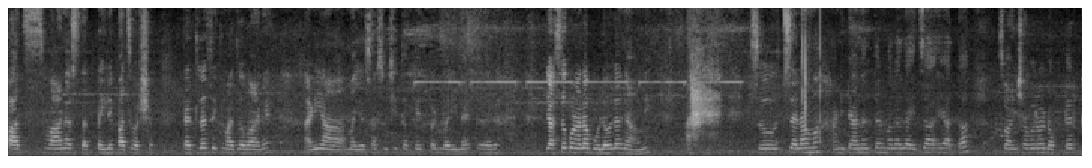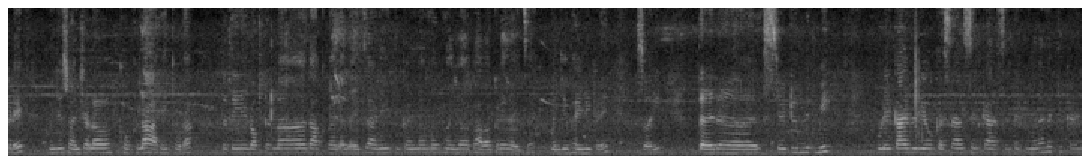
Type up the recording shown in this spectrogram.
पाच वाण असतात पहिले पाच वर्ष त्यातलंच एक माझं वाण आहे. आणि माझ्या सासूची तब्येत पण बरी नाही तर जास्त कोणाला बोलवलं नाही आम्ही. सो चला मग. आणि त्यानंतर मला जायचं आहे आता स्वांशाबरोबर डॉक्टरकडे. म्हणजे स्वांशाला खोकला आहे थोडा तर ते डॉक्टरला दाखवायला जायचं आणि तिकडनं मग माझ्या भावाकडे जायचं आहे म्हणजे बहिणीकडे. सॉरी तर स्टेटून विथ मी पुढे काय व्हिडिओ कसा असेल काय असेल तर तुम्हाला नक्की कळेल.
